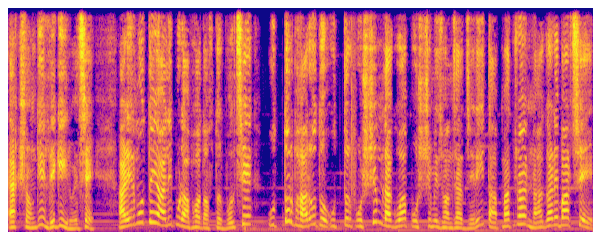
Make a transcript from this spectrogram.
একসঙ্গে লেগেই রয়েছে। আর এর মধ্যেই আলিপুর আবহাওয়া দফতর বলছে, উত্তর ভারত ও উত্তর পশ্চিম লাগোয়া পশ্চিমী ঝঞ্ঝার জেরেই তাপমাত্রা নাগাড়ে বাড়ছে।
